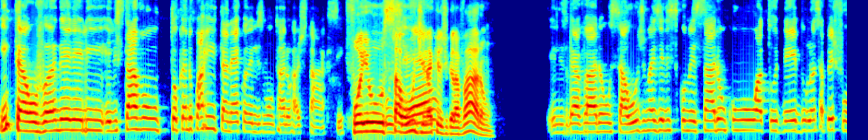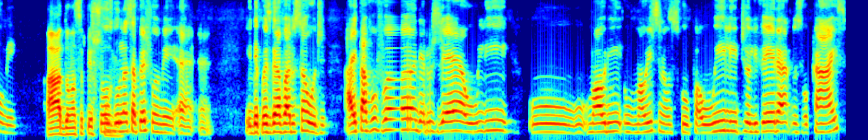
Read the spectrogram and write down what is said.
Então, o Vander, ele, eles estavam tocando com a Rita, né? Quando eles montaram o Rádio Táxi. Foi o, O Saúde, né, Gel- que eles gravaram? Eles gravaram o Saúde, mas eles começaram com a turnê do Lança Perfume. Ah, do Lança Os shows do Perfume. Lança Perfume, é, é. E depois gravaram o Saúde. Aí tava o Vander, o Gel, o Lee, o, o, Mauri, o Maurício, não, desculpa, o Willy de Oliveira nos vocais.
